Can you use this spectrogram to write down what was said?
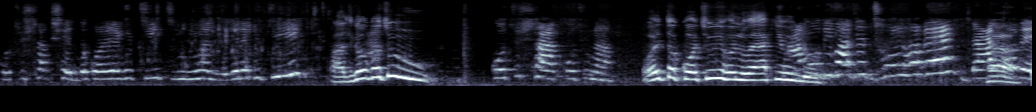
কচু শাক সেদ্ধ করে রেখেছি চিংড়ি মাছ ভেজে রেখেছি। আজকেও কচু? কচু শাক কচু না। ওই তো কচুই হইল একই হইল। ঝোল হবে ডাল হ্যাঁ। হবে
